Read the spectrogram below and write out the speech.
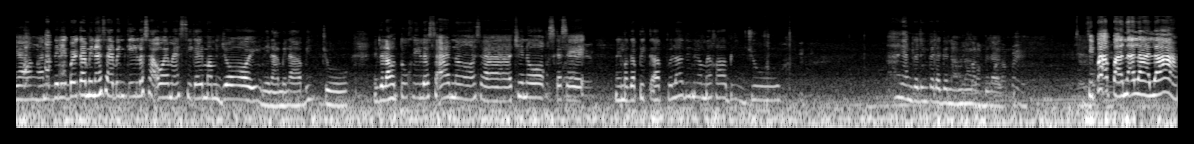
Kaya nga, nag-deliver kami ng 7 kilos sa OMSC kay Ma'am Joy. Hindi namin na-video. Nagdala akong 2 kilos sa ano, sa Chinox kasi may mag-pick up. Wala din na maka-video. Ay, ang galing talaga namin mag-vlog. Si Papa, naalala.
